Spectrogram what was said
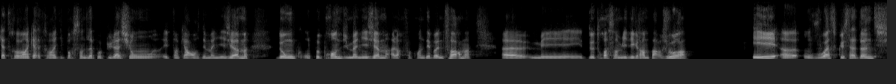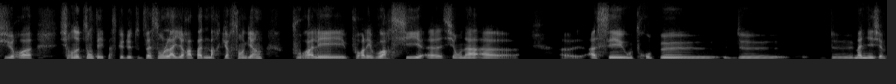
80-90% de la population est en carence de magnésium, donc on peut prendre du magnésium. Alors, faut prendre des bonnes formes, euh, mais 200-300 mg par jour, et euh, on voit ce que ça donne sur euh, sur notre santé, parce que de toute façon, là, il y aura pas de marqueur sanguin pour aller pour aller voir si euh, si on a assez ou trop peu de de magnésium.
